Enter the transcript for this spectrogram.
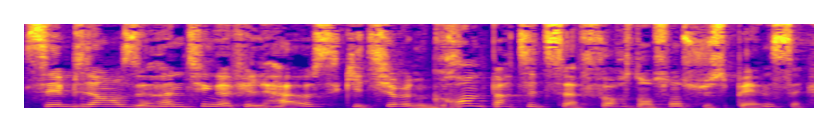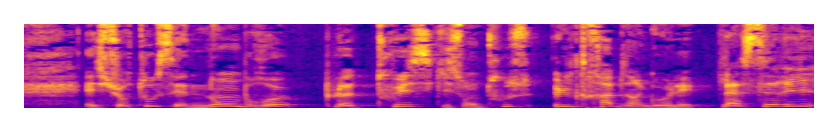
c'est bien The Hunting of Hill House qui tire une grande partie de sa force dans son suspense et surtout ses nombreux plot twists qui sont tous ultra bien gaulés. La série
